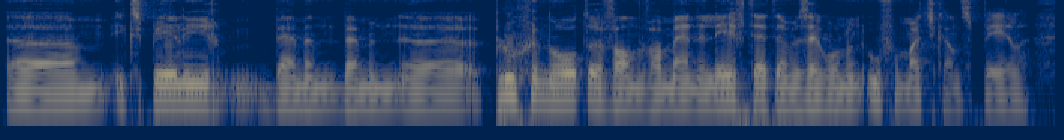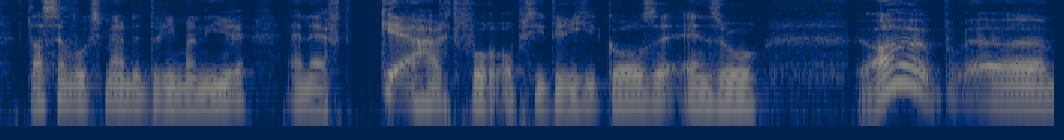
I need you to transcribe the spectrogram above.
Ehm, ik speel hier bij mijn, bij mijn ploeggenoten van, van mijn leeftijd en we zijn gewoon een oefenmatch kan spelen. Dat zijn volgens mij de drie manieren. En hij heeft keihard voor optie 3 gekozen en zo. Ja, ehm,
